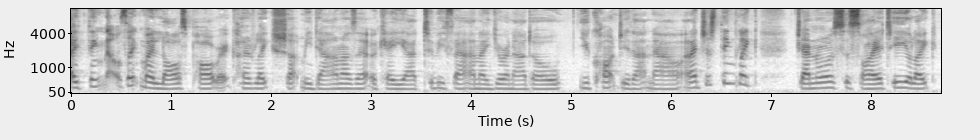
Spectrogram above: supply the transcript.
I think that was like my last part where it kind of like shut me down. I was like, okay, yeah, to be fair, Anna, you're an adult, you can't do that now. And I just think like general society, you're like,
